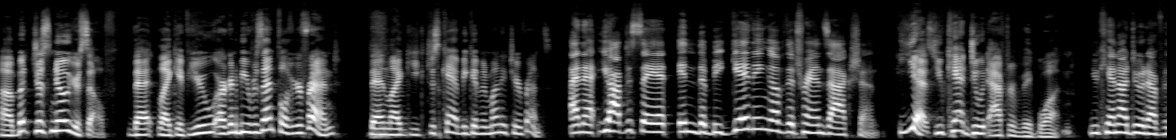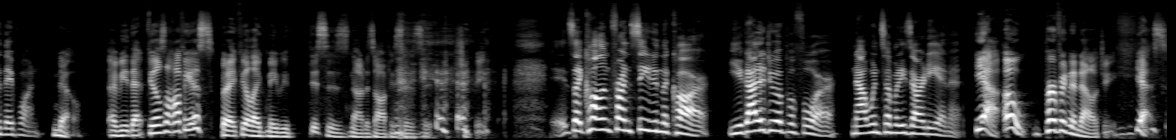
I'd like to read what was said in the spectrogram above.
Uh, but just know yourself that, like, if you are going to be resentful of your friend, then, like, you just can't be giving money to your friends. And uh, you have to say it in the beginning of the transaction. Yes, you can't do it after they've won. You cannot do it after they've won. No. I mean, that feels obvious, but I feel like maybe this is not as obvious as it should be. It's like calling front seat in the car. You got to do it before, not when somebody's already in it. Yeah. Oh, perfect analogy. Yes.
